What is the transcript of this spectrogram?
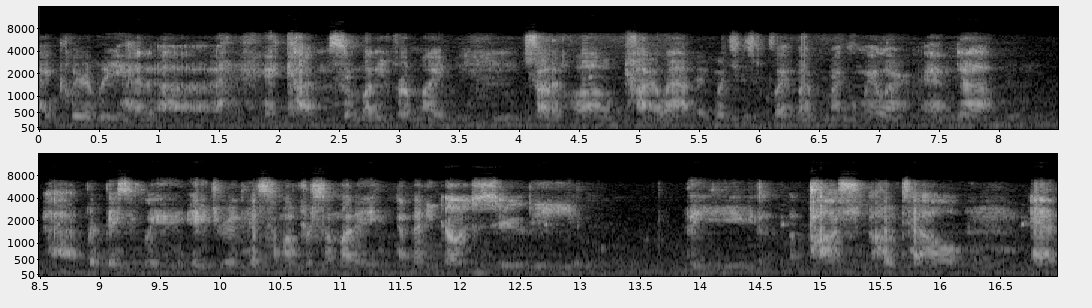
I clearly had uh, gotten some money from my son-in-law Kyle Abbott, which is played by Michael Mealor, and. Uh, uh, but basically, Adrian hits him up for some money, and then he goes to the the posh hotel and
